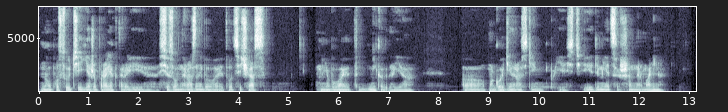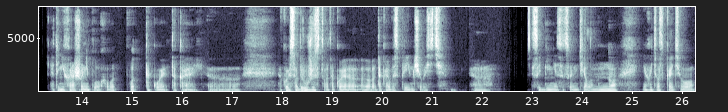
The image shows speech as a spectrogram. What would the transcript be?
Но по сути я же проектор, и сезоны разные бывают. Вот сейчас у меня бывают дни, когда я э, могу один раз в день поесть. И для меня это совершенно нормально. Это не хорошо, не плохо. Вот, вот такое, такая, э, такое содружество, такое, э, такая восприимчивость, э, соединение со своим телом. Но я хотел сказать о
